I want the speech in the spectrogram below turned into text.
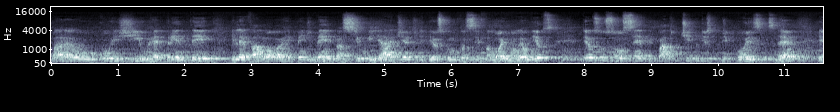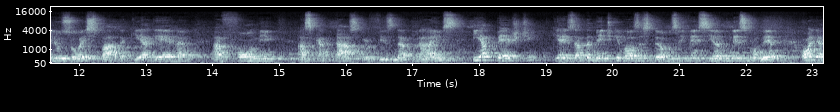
para o corrigir, o repreender e levá-lo ao arrependimento, a se humilhar diante de Deus, como você falou, irmão Leonilson, Deus usou sempre quatro tipos de, de coisas, né? Ele usou a espada, que é a guerra, a fome, as catástrofes naturais e a peste, que é exatamente o que nós estamos vivenciando nesse momento. Olha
